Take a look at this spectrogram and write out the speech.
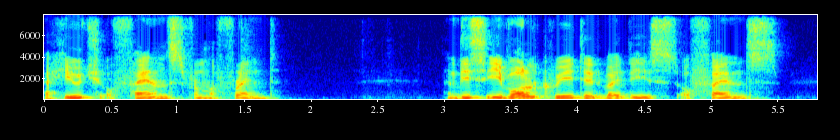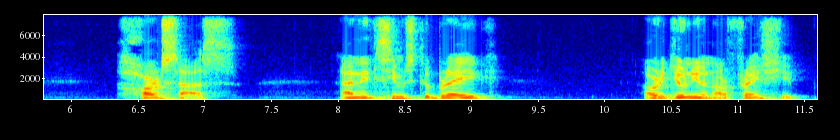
a huge offense from a friend, and this evil created by this offense hurts us, and it seems to break our union, our friendship,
